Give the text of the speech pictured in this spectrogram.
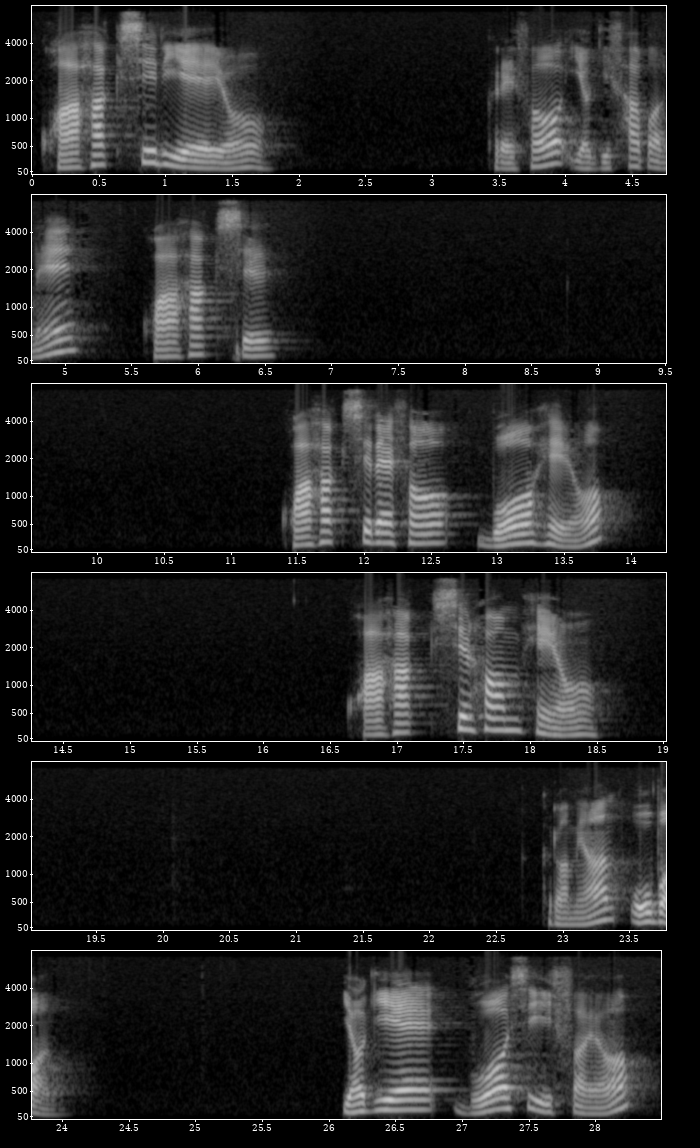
과학실이에요. 그래서 여기 4번에 과학실 과학실에서 뭐 해요? 과학 실험해요. 그러면 5번. 여기에 무엇이 있어요?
